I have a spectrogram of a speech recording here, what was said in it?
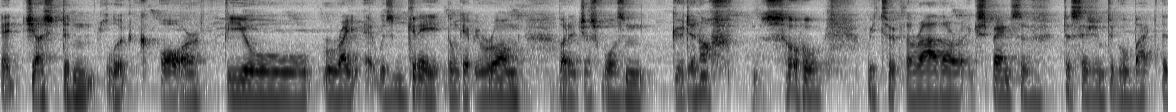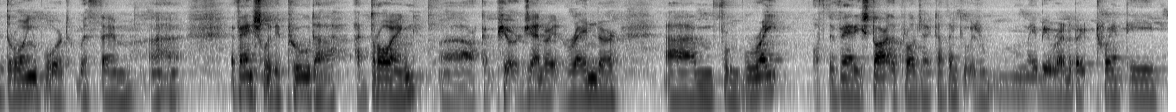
It just didn't look or feel right. It was great, don't get me wrong, but it just wasn't good enough. So we took the rather expensive decision to go back to the drawing board with them. Uh, eventually, they pulled a, a drawing, uh, computer generated render, um, from right off the very start of the project. I think it was maybe around about 20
